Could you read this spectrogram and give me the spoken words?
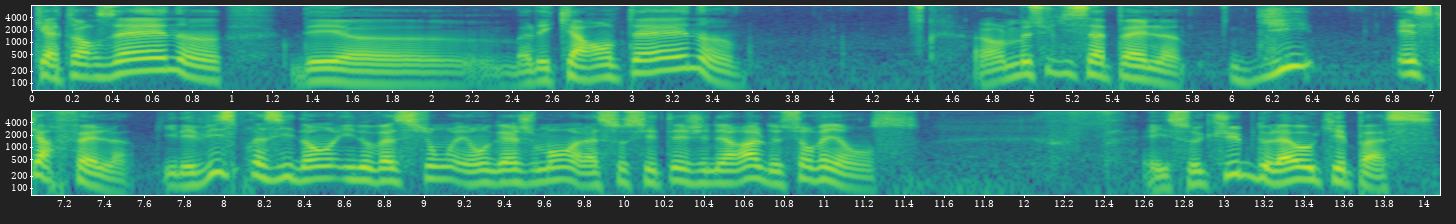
quatorzaines, des, euh, bah, des quarantaines. Alors le monsieur qui s'appelle Guy Escarfel, il est vice-président innovation et engagement à la Société Générale de Surveillance. Et il s'occupe de la Hockey Pass.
